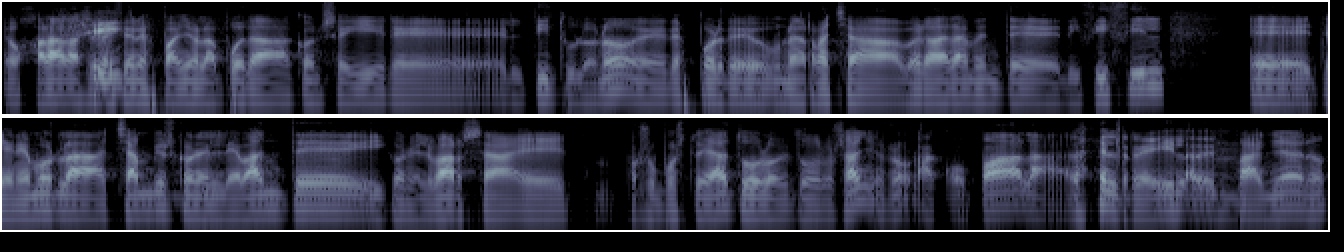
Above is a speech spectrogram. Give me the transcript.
Ojalá la Sí. selección española pueda conseguir eh, el título, ¿no? Eh, después de una racha verdaderamente difícil. Eh, tenemos la Champions con el Levante y con el Barça. Eh, por supuesto, ya todo lo de todos los años, ¿no? La Copa, la del Rey, la de Mm. España, ¿no?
